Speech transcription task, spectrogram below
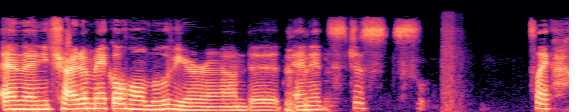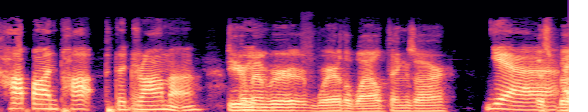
And then you try to make a whole movie around it and it's just it's like hop on pop the drama. Do you like- remember where the wild things are? Yeah. this book,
